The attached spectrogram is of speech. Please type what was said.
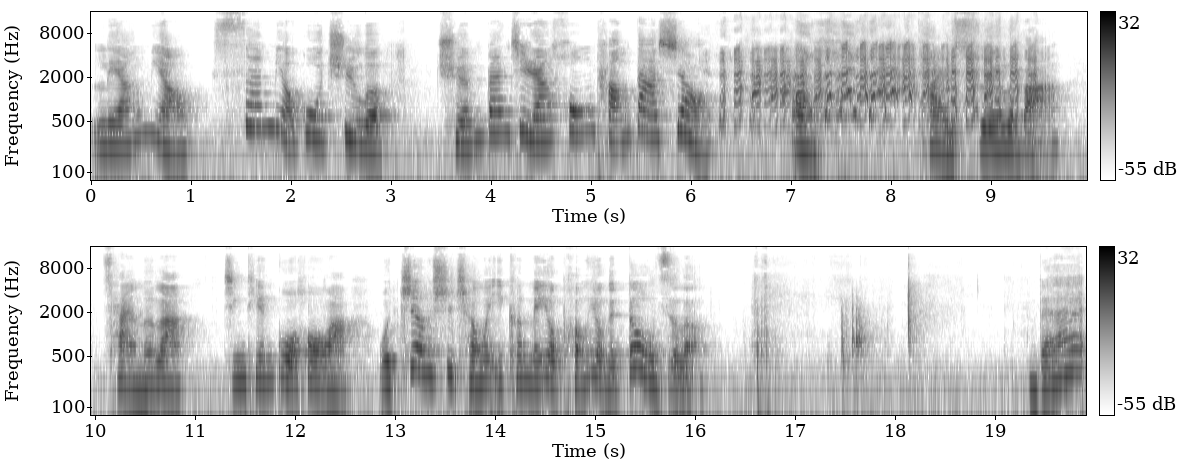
两秒、三秒过去了，全班竟然哄堂大笑。哦，太衰了吧，惨了啦！今天过后啊，我正式成为一颗没有朋友的豆子了。But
